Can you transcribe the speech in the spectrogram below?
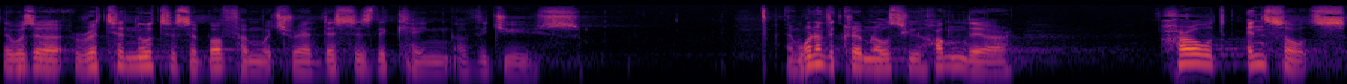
There was a written notice above him which read, This is the king of the Jews. And one of the criminals who hung there hurled insults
